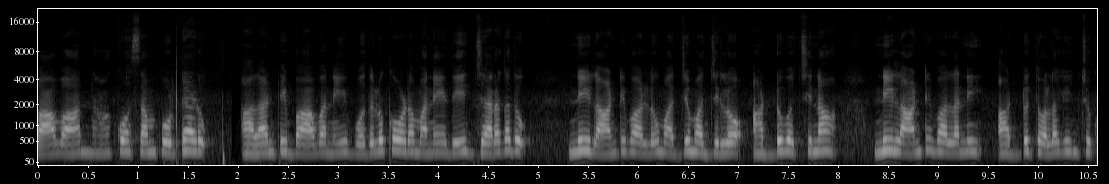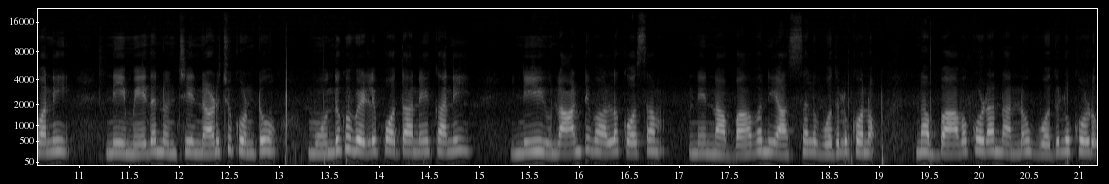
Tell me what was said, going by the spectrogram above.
బావ నా కోసం పుట్టాడు. అలాంటి బావని వదులుకోవడం అనేది జరగదు. నీలాంటి వాళ్ళు మధ్య మధ్యలో అడ్డు వచ్చినా నీలాంటి వాళ్ళని అడ్డు తొలగించుకొని నీ మీద నుంచి నడుచుకుంటూ ముందుకు వెళ్ళిపోతానే కానీ నీ లాంటి వాళ్ళ కోసం నేను నా బావని అస్సలు వదులుకోను. నా బావ కూడా నన్ను వదులుకోడు.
